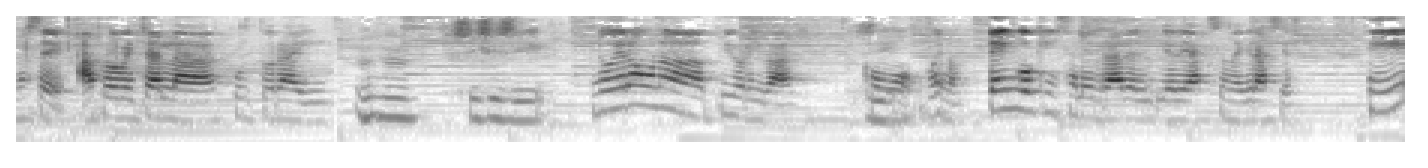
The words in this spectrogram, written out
no sé, aprovechar la cultura ahí. Sí, sí, sí. No era una prioridad, como, bueno, tengo que celebrar el Día de Acción de Gracias. Sí,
